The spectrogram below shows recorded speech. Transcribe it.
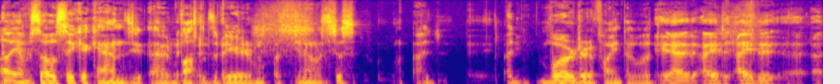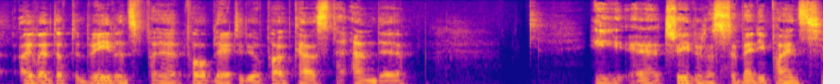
I am so sick of cans and bottles of beer. You know, it's just I'd, I'd murder a pint. I would. yeah, I, I, I went up to Beelan's uh, pub there to do a podcast, and uh, he uh, treated us to many pints.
